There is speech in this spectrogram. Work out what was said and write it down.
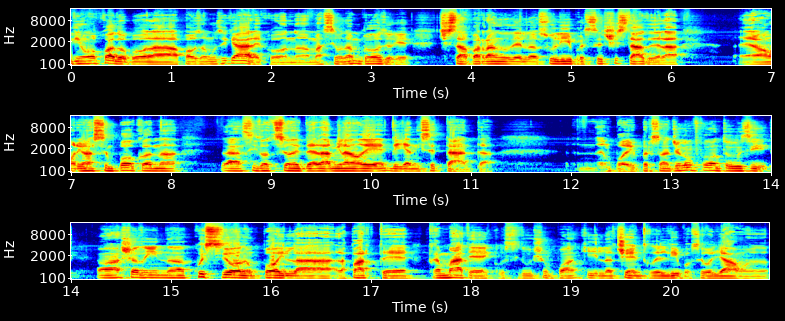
di nuovo qua dopo la pausa musicale con Massimo D'Ambrosio che ci stava parlando del suo libro Esserci Stato, della, eravamo rimasti un po' con la situazione della Milano de- degli anni 70, un po' il personaggio a confronto così, ho lasciato in questione un po' la, la parte drammatica che costituisce un po' anche il centro del libro se vogliamo,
